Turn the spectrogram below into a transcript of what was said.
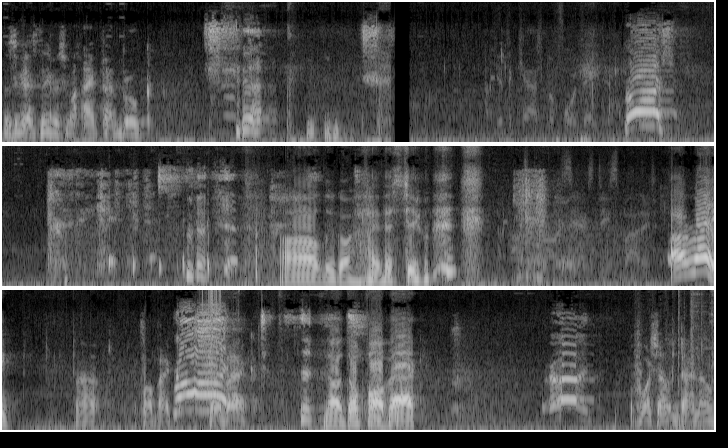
This guy's name is my iPad broke. Rush! Oh, Lugo, I missed you. Alright. Uh, fall back. Run! Fall back. No, don't fall back. Run! Watch out, die now.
